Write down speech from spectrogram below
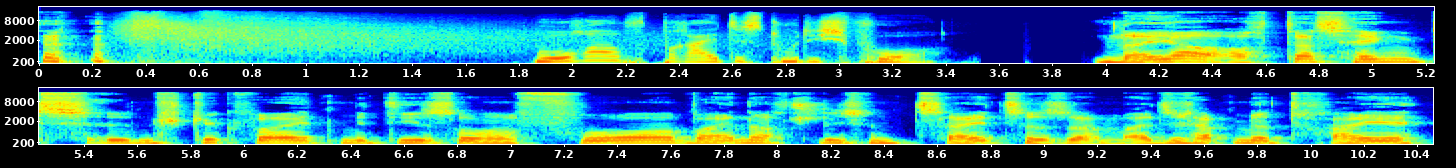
Worauf bereitest du dich vor? Naja, auch das hängt ein Stück weit mit dieser vorweihnachtlichen Zeit zusammen. Also ich habe mir drei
